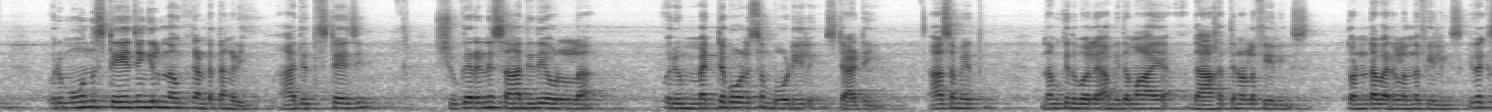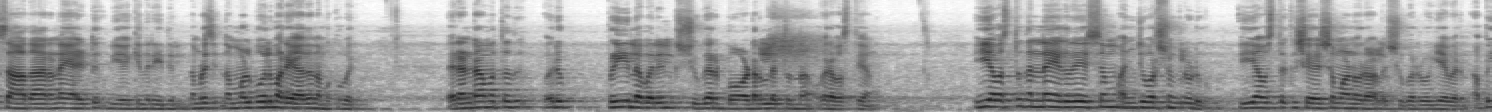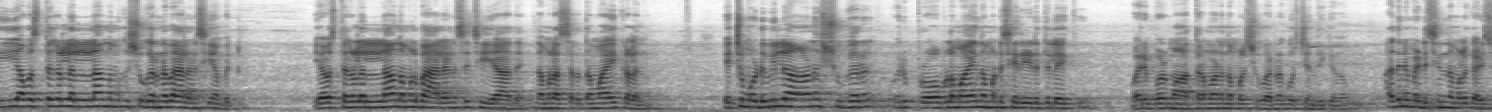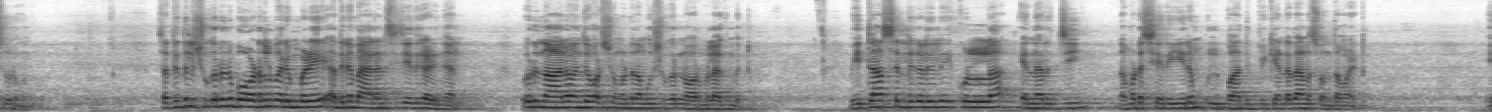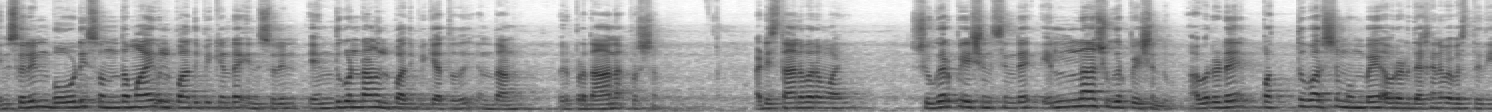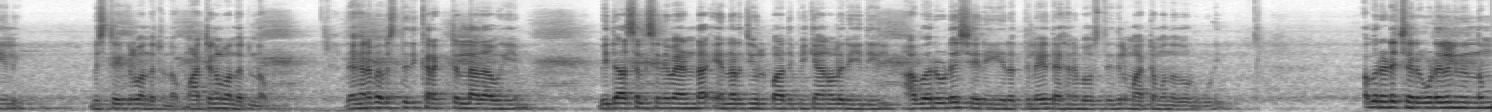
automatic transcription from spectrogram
ഒരു മൂന്ന് സ്റ്റേജെങ്കിലും നമുക്ക് കണ്ടെത്താൻ കഴിയും. ആദ്യത്തെ സ്റ്റേജ് ഷുഗറിന് സാധ്യതയുള്ള ഒരു മെറ്റബോളിസം ബോഡിയിൽ സ്റ്റാർട്ട് ചെയ്യും. ആ സമയത്ത് നമുക്കിതുപോലെ അമിതമായ ദാഹത്തിനുള്ള ഫീലിങ്സ് തൊണ്ട വരളുന്ന ഫീലിങ്സ് ഇതൊക്കെ സാധാരണയായിട്ട് ഉപയോഗിക്കുന്ന രീതിയിൽ നമ്മൾ നമ്മൾ പോലും അറിയാതെ നമുക്ക് വരും. രണ്ടാമത്തത് ഒരു പ്രീ ലെവലിൽ ഷുഗർ ബോർഡറിൽ എത്തുന്ന ഒരവസ്ഥയാണ്. ഈ അവസ്ഥ തന്നെ ഏകദേശം അഞ്ച് വർഷമെങ്കിലും എടുക്കും. ഈ അവസ്ഥയ്ക്ക് ശേഷമാണ് ഒരാൾ ഷുഗർ രോഗിയായി വരുന്നത്. അപ്പോൾ ഈ അവസ്ഥകളിലെല്ലാം നമുക്ക് ഷുഗറിനെ ബാലൻസ് ചെയ്യാൻ പറ്റും. ഈ അവസ്ഥകളെല്ലാം നമ്മൾ ബാലൻസ് ചെയ്യാതെ നമ്മൾ അശ്രദ്ധമായി കളഞ്ഞു ഏറ്റവും ഒടുവിലാണ് ഷുഗർ ഒരു പ്രോബ്ലമായി നമ്മുടെ ശരീരത്തിലേക്ക് വരുമ്പോൾ മാത്രമാണ് നമ്മൾ ഷുഗറിനെ കുറിച്ച് ചിന്തിക്കുന്നത് അതിന് മെഡിസിൻ നമ്മൾ കഴിച്ചു തുടങ്ങുന്നു സത്യത്തിൽ ഷുഗർ ഒരു ബോർഡറിൽ വരുമ്പോഴേ അതിനെ ബാലൻസ് ചെയ്ത് കഴിഞ്ഞാൽ ഒരു നാലോ അഞ്ചോ വർഷം കൊണ്ട് നമുക്ക് ഷുഗർ നോർമലാക്കാൻ പറ്റും. ബീറ്റാ സെല്ലുകളിലേക്കുള്ള എനർജി നമ്മുടെ ശരീരം ഉൽപ്പാദിപ്പിക്കേണ്ടതാണ് സ്വന്തമായിട്ട്. ഇൻസുലിൻ ബോഡി സ്വന്തമായി ഉൽപ്പാദിപ്പിക്കേണ്ട ഇൻസുലിൻ എന്തുകൊണ്ടാണ് ഉൽപ്പാദിപ്പിക്കാത്തത്? എന്താണ്? ഒരു പ്രധാന പ്രശ്നം. അടിസ്ഥാനപരമായി ഷുഗർ പേഷ്യൻസിന്റെ എല്ലാ ഷുഗർ പേഷ്യന്റും അവരുടെ പത്ത് വർഷം മുമ്പേ അവരുടെ ദഹന വ്യവസ്ഥിതിയിൽ മിസ്റ്റേക്കുകൾ വന്നിട്ടുണ്ടാവും മാറ്റങ്ങൾ വന്നിട്ടുണ്ടാവും. ദഹന വ്യവസ്ഥിതി കറക്റ്റ് അല്ലാതാവുകയും ബീറ്റാ സെൽസിന് വേണ്ട എനർജി ഉൽപ്പാദിപ്പിക്കാനുള്ള രീതിയിൽ അവരുടെ ശരീരത്തിലെ ദഹന വ്യവസ്ഥിതിയിൽ മാറ്റം വന്നതോടുകൂടി അവരുടെ ചെറുകുടലിൽ നിന്നും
